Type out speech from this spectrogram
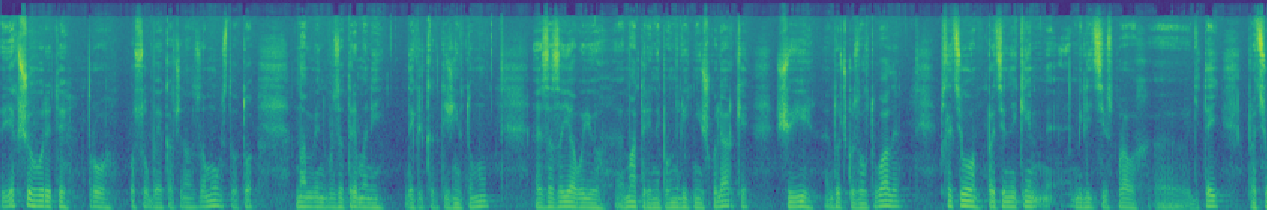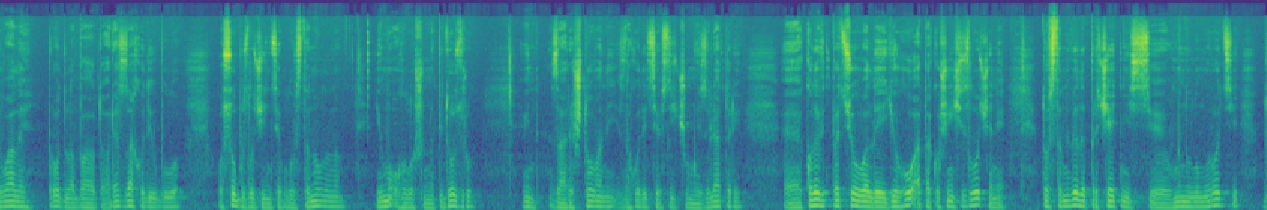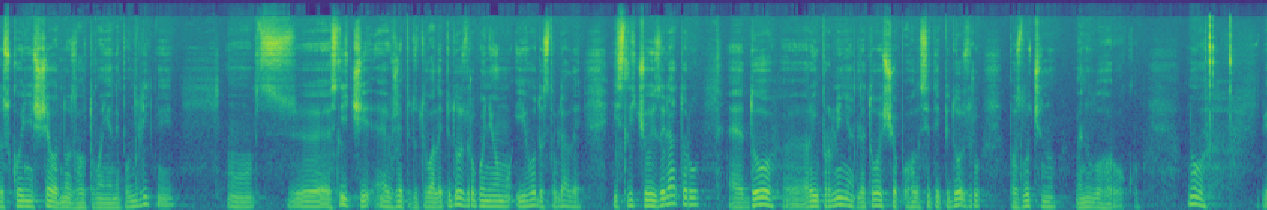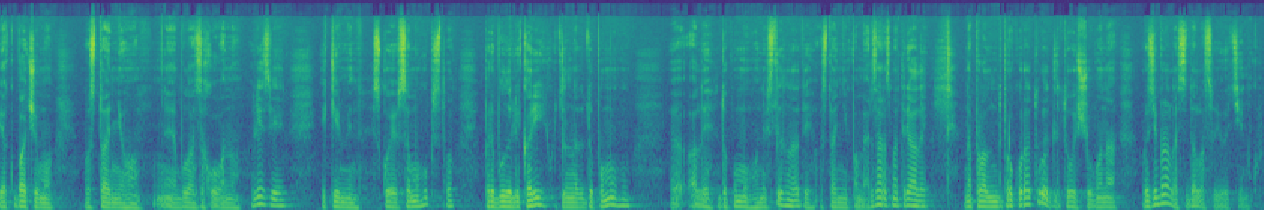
Якщо говорити про особу, яка вчинила самогубство, то нам він був затриманий декілька тижнів тому е, за заявою е, матері неповнолітньої школярки, що її дочку зґвалтували. Після цього працівники міліції в справах е, дітей працювали, продали багато арест заходів було. Особу злочинця було встановлено, йому оголошено підозру. Він заарештований, знаходиться в слідчому ізоляторі. Е, Коли відпрацьовували його, а також інші злочини, то встановили причетність е, в минулому році до скоєння ще одного зґвалтування неповнолітньої. Е, Слідчі вже підготували підозру по ньому і його доставляли із слідчого ізолятору до райуправління для того, щоб оголосити підозру по злочину минулого року. Ну, як бачимо, в останнього е, було заховано лезвіє, яким він скоїв самогубство. Прибули лікарі, хотіли надати допомогу, е, але допомогу не встигли надати, останній помер. Зараз матеріали направлені до прокуратури для того, щоб вона розібралася і дала свою оцінку.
